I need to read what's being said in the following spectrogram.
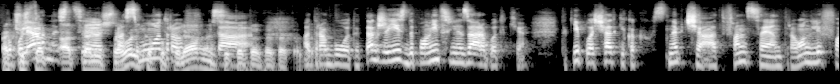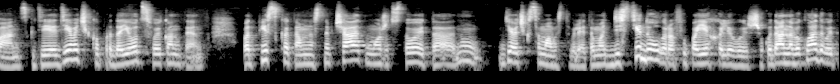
популярности, от, от просмотров, роликов, да, да, да, да, да, от работы. Также есть дополнительные заработки. Такие площадки, как Snapchat, FanCentro, OnlyFans, где девочка продает свой контент. Подписка там на Snapchat может стоить, а, ну, девочка сама выставляет, там от 10 долларов и поехали выше, куда она выкладывает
